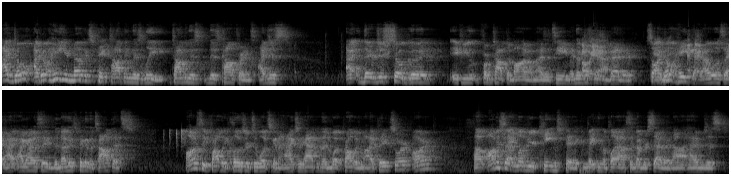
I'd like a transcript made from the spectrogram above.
I, I don't I don't hate your Nuggets pick topping this league, topping this this conference. I just I, they're just so good if you from top to bottom as a team, and they're just Oh, yeah. getting better. So I don't hate that. I will say I, I gotta say the Nuggets pick at the top. That's honestly probably closer to what's going to actually happen than what probably my picks were are. Um, obviously, I love your Kings pick making the playoffs at number seven. I, I'm just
